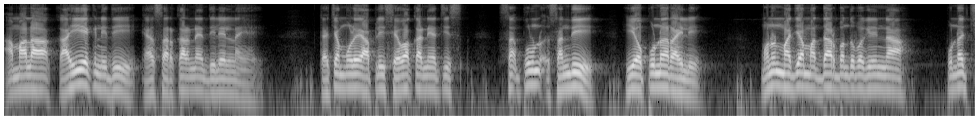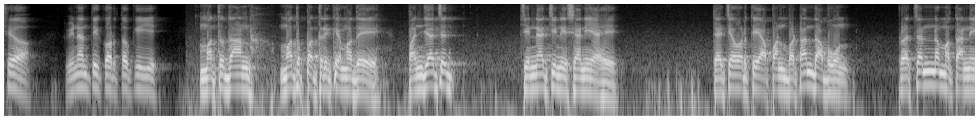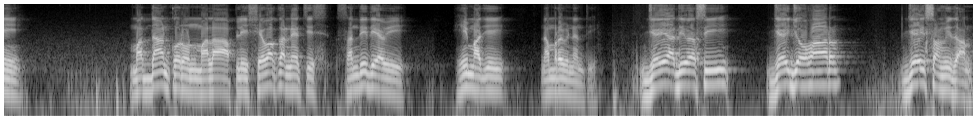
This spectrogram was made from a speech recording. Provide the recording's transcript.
आम्हाला काही एक निधी ह्या सरकारने दिलेला नाही आहे. त्याच्यामुळे आपली सेवा करण्याची स स पूर्ण संधी ही अपूर्ण राहिली. म्हणून माझ्या मतदार बंधू भगिनींना पुनश्च विनंती करतो की मतदान मतपत्रिकेमध्ये पंजाच्या चिन्हाची निशाणी आहे. त्याच्यावरती आपण बटन दाबून प्रचंड मताने मतदान करून मला आपली सेवा करण्याची संधी द्यावी ही माझी नम्र विनंती. जय आदिवासी जय जोहार जय संविधान.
